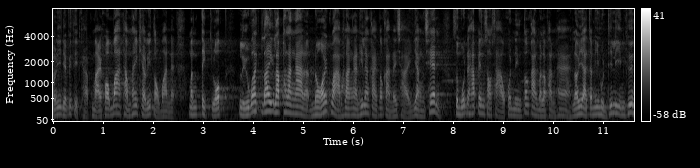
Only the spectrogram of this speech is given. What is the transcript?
ลอรี่เดฟิซิตครับหมายความว่าทำให้แคลอรี่ต่อวันเนี่ยมันติดลบ หรือว่าได้รับพลังงานอะน้อยกว่าพลังงานที่ร่างกายต้องการได้ใช้ อย่างเช่น สมมตินะครับเป็นสาวๆคนหนึ่งต้องการวันละพันห้าเราอยากจะมีหุ่นที่ลีนขึ้น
